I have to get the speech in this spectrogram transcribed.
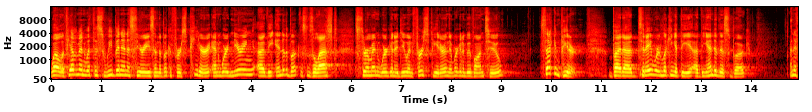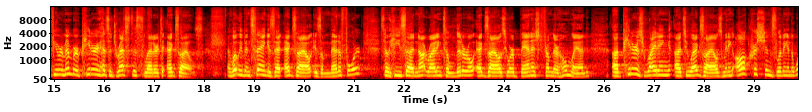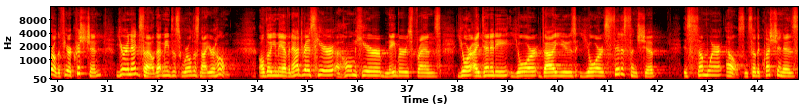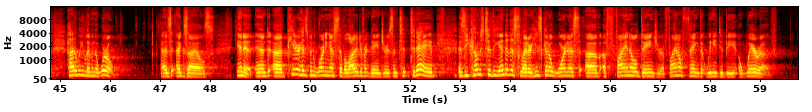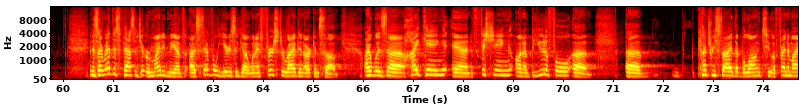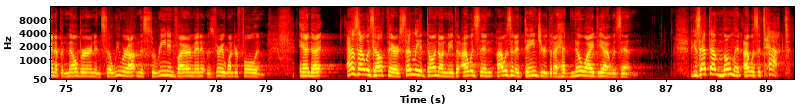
Well, if you haven't been with us, we've been in a series in the book of First Peter, and we're nearing uh, the end of the book. This is the last sermon we're going to do in First Peter, and then we're going to move on to Second Peter. But uh, today we're looking at the, uh, the end of this book. And if you remember, Peter has addressed this letter to exiles. And what we've been saying is that exile is a metaphor. So he's uh, not writing to literal exiles who are banished from their homeland. Uh, Peter is writing uh, to exiles, meaning all Christians living in the world. If you're a Christian, you're in exile. That means this world is not your home. Although you may have an address here, a home here, neighbors, friends, your identity, your values, your citizenship is somewhere else. And so the question is how do we live in the world as exiles in it? And uh, Peter has been warning us of a lot of different dangers. And t- today, as he comes to the end of this letter, he's going to warn us of a final danger, a final thing that we need to be aware of. And as I read this passage, it reminded me of uh, several years ago when I first arrived in Arkansas. I was uh, hiking and fishing on a beautiful uh, uh countryside that belonged to a friend of mine up in Melbourne. And so we were out in this serene environment. It was very wonderful. And, and uh, as I was out there, suddenly it dawned on me that I was, in, I was in a danger that I had no idea I was in. Because at that moment, I was attacked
